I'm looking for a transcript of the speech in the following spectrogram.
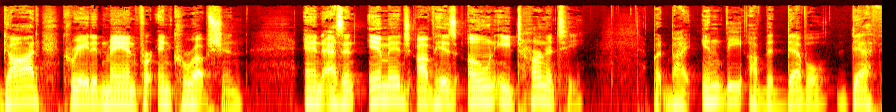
God created man for incorruption and as an image of his own eternity. But by envy of the devil, death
